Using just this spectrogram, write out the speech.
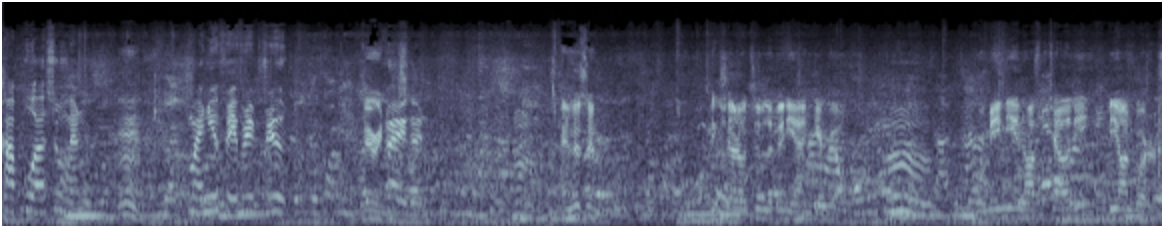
Cupuaçu, man. Mm. My new favorite fruit. Very nice. Very good. Mm. And listen, big shout out to Lavinia and Gabriel. Romanian hospitality beyond borders.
